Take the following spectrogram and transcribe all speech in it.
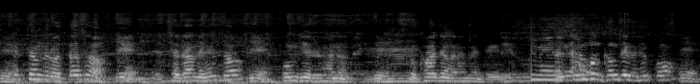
예. 패턴으로 떠서 예. 재단을 해서 예. 봉지를 하는 예. 그 과정을 하면 되겠네요. 요즘에는 여기는 또- 한번 검색을 했고 예.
